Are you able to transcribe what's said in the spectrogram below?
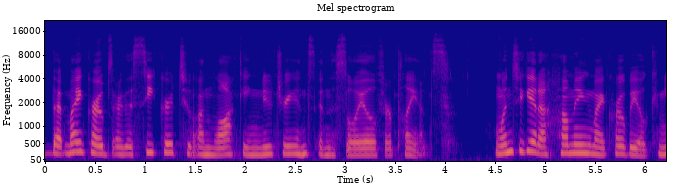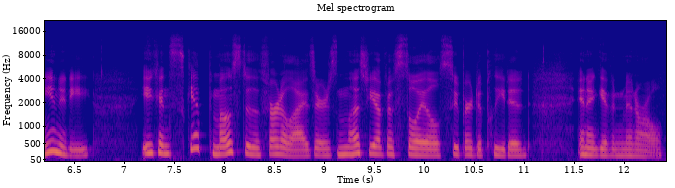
that microbes are the secret to unlocking nutrients in the soil for plants. Once you get a humming microbial community, you can skip most of the fertilizers unless you have a soil super depleted in a given mineral.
